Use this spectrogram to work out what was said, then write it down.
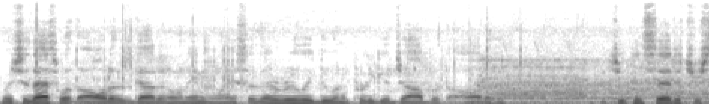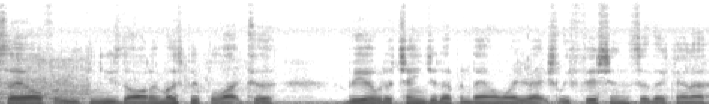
which is that's what the auto's got it on anyway. So they're really doing a pretty good job with the auto. But you can set it yourself or you can use the auto. Most people like to be able to change it up and down while you're actually fishing. So they kind of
